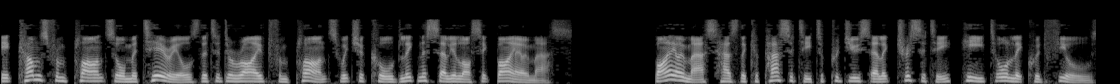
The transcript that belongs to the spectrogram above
It comes from plants or materials that are derived from plants which are called lignocellulosic biomass. Biomass has the capacity to produce electricity, heat or liquid fuels.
